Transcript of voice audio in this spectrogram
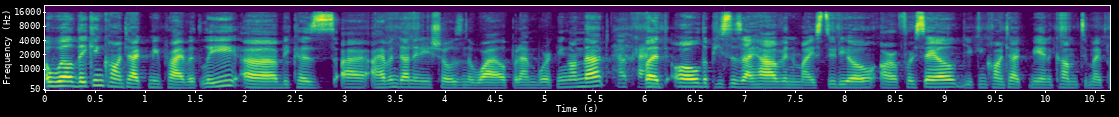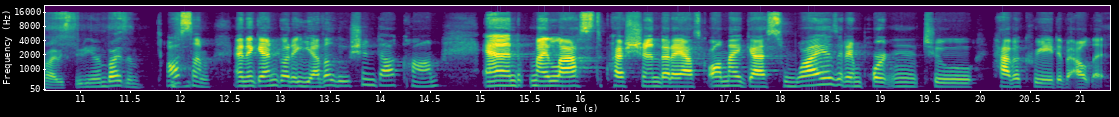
well, they can contact me privately uh, because I, I haven't done any shows in a while, but I'm working on that. Okay. But all the pieces I have in my studio are for sale. You can contact me and come to my private studio and buy them. Awesome. And again, go to yevolution.com. And my last question that I ask all my guests why is it important to have a creative outlet?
